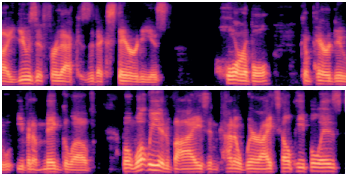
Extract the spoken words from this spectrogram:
uh, use it for that because the dexterity is horrible compared to even a MIG glove. But what we advise and kind of where I tell people is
